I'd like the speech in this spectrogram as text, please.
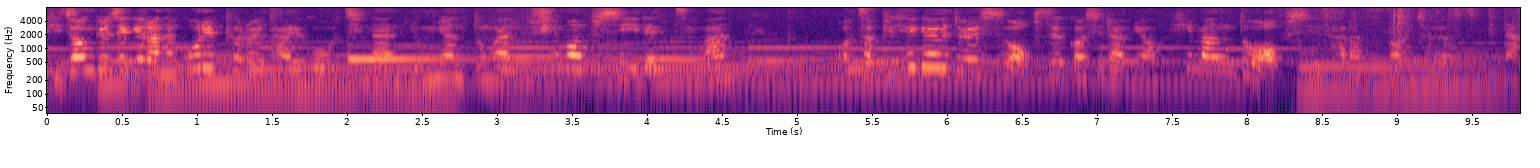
비정규직이라는 꼬리표를 달고 지난 6년 동안 쉼없이 일했지만 어차피 해결될 수 없을 것이라며 희망도 없이 살았던 저였습니다.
